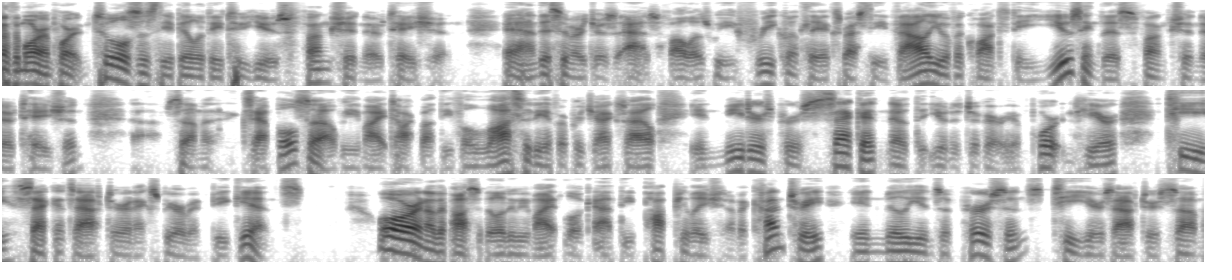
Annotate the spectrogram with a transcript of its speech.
of the more important tools is the ability to use function notation. And this emerges as follows. We frequently express the value of a quantity using this function notation. Uh, some examples, uh, we might talk about the velocity of a projectile in meters per second. Note that units are very important here. T seconds after an experiment begins. Or another possibility, we might look at the population of a country in millions of persons, t years after some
